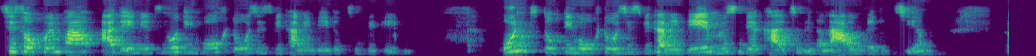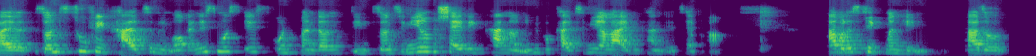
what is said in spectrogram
Cicero Coimbra hat eben jetzt nur die Hochdosis Vitamin D dazugegeben. Und durch die Hochdosis Vitamin D müssen wir Kalzium in der Nahrung reduzieren weil sonst zu viel Kalzium im Organismus ist und man dann die, sonst die Nieren schädigen kann und Hypokalzämie leiden kann etc. Aber das kriegt man hin. Also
